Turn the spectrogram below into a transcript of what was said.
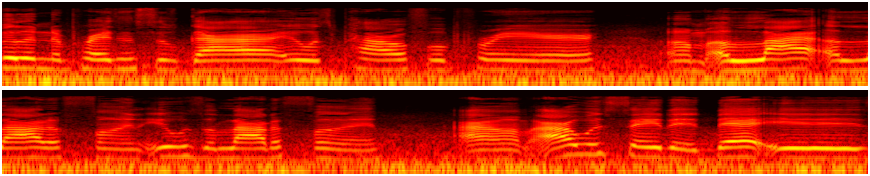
feeling the presence of God. It was powerful prayer. Um, a lot, a lot of fun. It was a lot of fun. Um, I would say that that is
